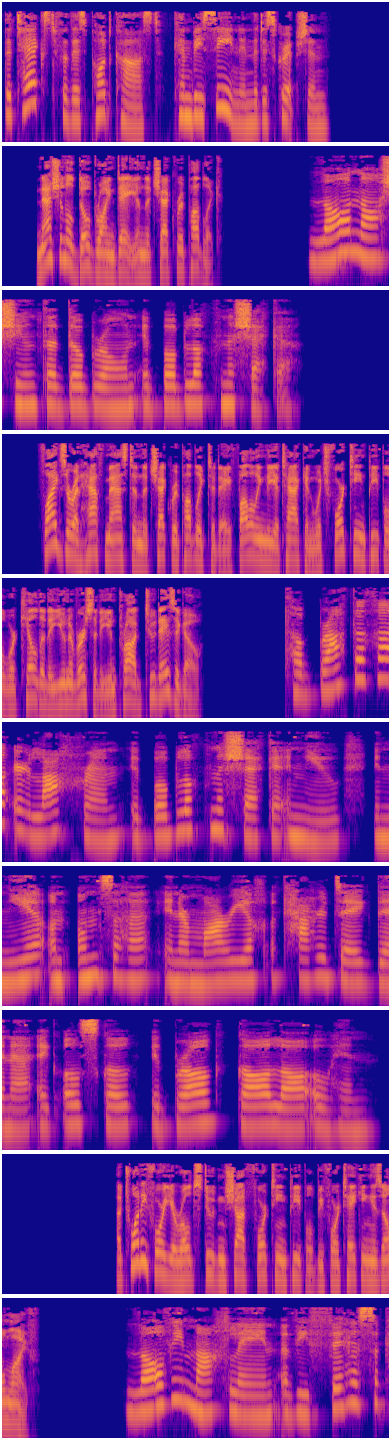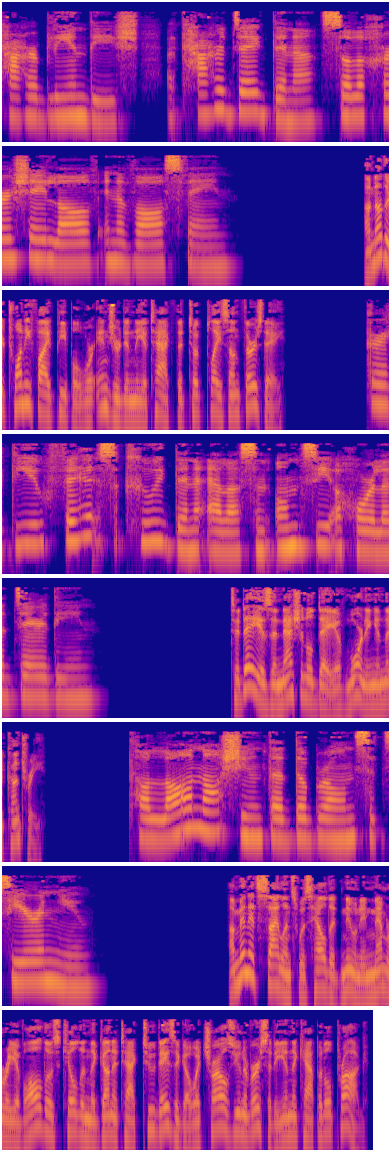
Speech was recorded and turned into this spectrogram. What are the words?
The text for this podcast can be seen in the description. National Dobroin Day in the Czech Republic. Lá náisiúnta dobrón i bpoblach na Flags are at half-mast in the Czech Republic today following the attack in which 14 people were killed at a university in Prague two days ago. Tá bratacha ar leathchrainn i na Seice inniu i ndiaidh an ionsaithe inar a déag duine ag ollscoil i dhá lá ó shin. A 24-year-old student shot 14 people before taking his own life. Mac Léinn a bhí fiche sa ceathair bliain d'aois, a ceathair déag duine sula chuir sé lámh ina bhfás féin. Another 25 people were injured in the attack that took place on Thursday. Gortaíodh fiche sa cúig duine eile san ionsaí a. Today is a national day of mourning in the country. Tá lá náisiúnta dobrón sa tír inniu. A minute's silence was held at noon in memory of all those killed in the gun attack two days ago at Charles University in the capital Prague.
